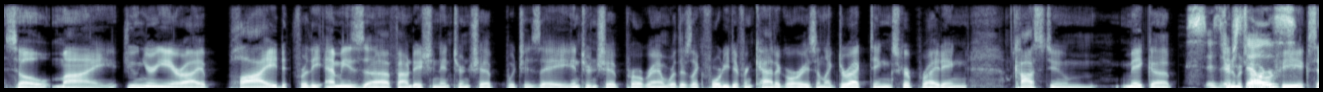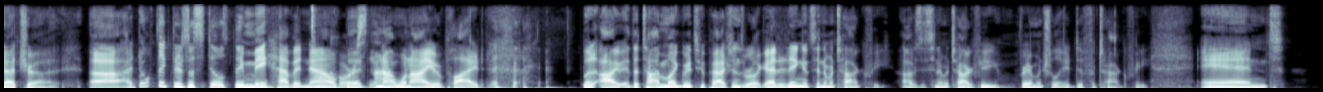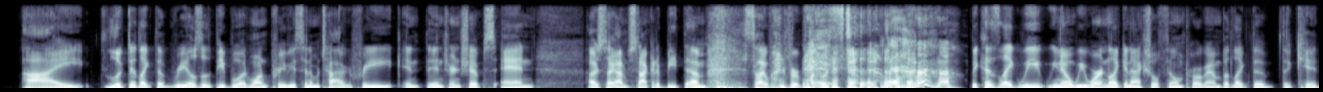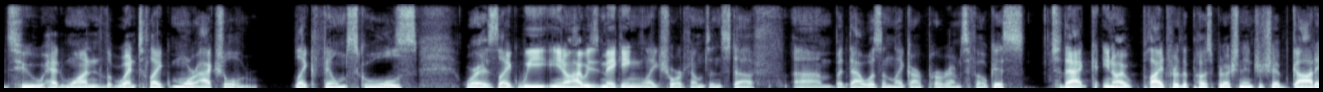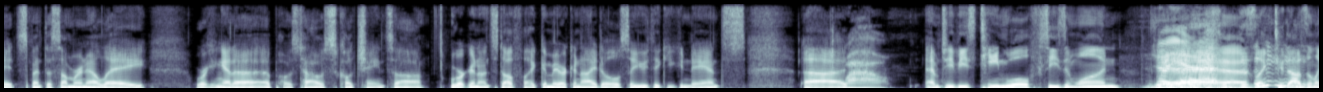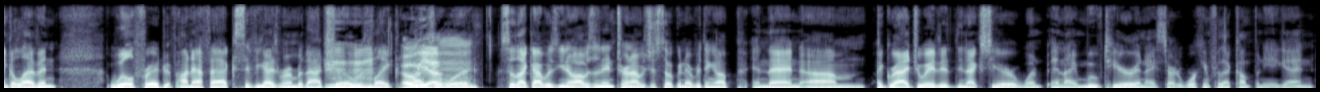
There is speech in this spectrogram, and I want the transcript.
So my junior year, I applied for the Emmys uh, Foundation internship which is a internship program where there's like 40 different categories and like directing, script writing, costume, makeup, cinematography, etc. Uh, I don't think there's a stills. They may have it now, but not. not. when I applied. but I at the time, like my two passions were like editing and cinematography. Obviously, cinematography very much related to photography, and I looked at like the reels of the people who had won previous cinematography in internships and. I was like, I'm just not going to beat them, so I went for post because, like, we, you know, we weren't like an actual film program, but like the the kids who had won went to like more actual like film schools, whereas like we, you know, I was making like short films and stuff, um, but that wasn't like our program's focus. So that you know, I applied for the post production internship, got it, spent the summer in L.A. Working at a, a post house called Chainsaw, working on stuff like American Idol, So You Think You Can Dance, uh, Wow. MTV's Teen Wolf season one. yeah. this is like 2011. Wilfred on FX, if you guys remember that show Mhm. with like Oh, Elijah yeah. Wood. So like I was, you know, I was an intern. I was just soaking everything up, and then um, I graduated the next year, went and I moved here, and I started working for that company again.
